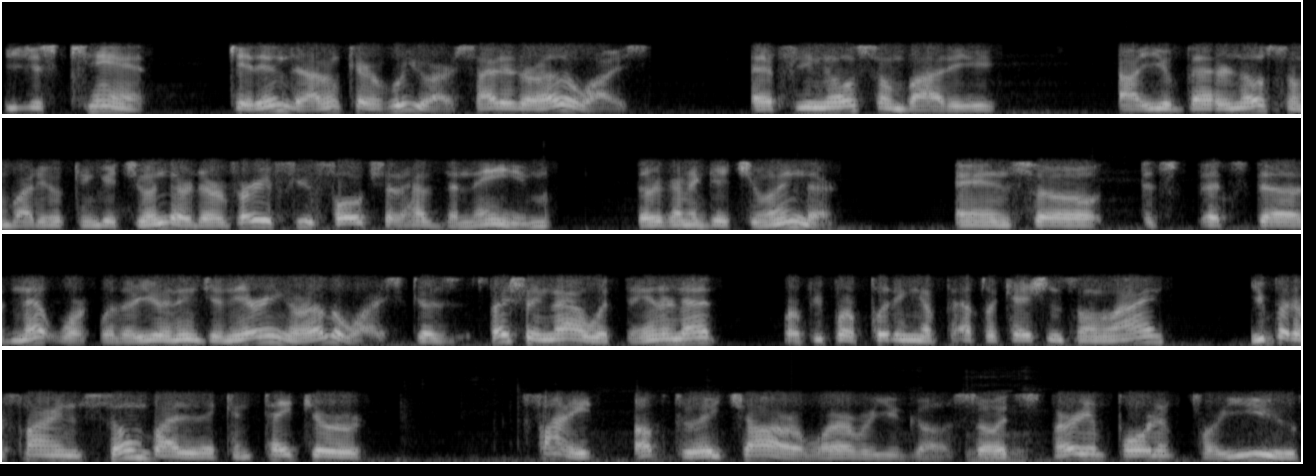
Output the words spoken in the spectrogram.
you just can't get in there. I don't care who you are, sighted or otherwise. If you know somebody, uh, you better know somebody who can get you in there. There are very few folks that have the name that are going to get you in there. And so it's it's the network, whether you're in engineering or otherwise, because especially now with the internet, where people are putting up applications online, you better find somebody that can take your fight up to HR or wherever you go. So it's very important for you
